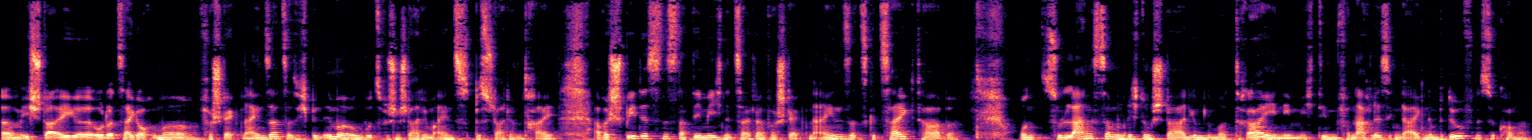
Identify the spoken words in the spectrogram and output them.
Ähm, ich steige oder zeige auch immer verstärkten Einsatz. Also ich bin immer irgendwo zwischen Stadium 1 bis Stadium 3. Aber spätestens, nachdem ich eine Zeit lang verstärkten Einsatz gezeigt habe und so langsam in Richtung Stadium Nummer 3, nämlich dem Vernachlässigen der eigenen Bedürfnisse komme,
